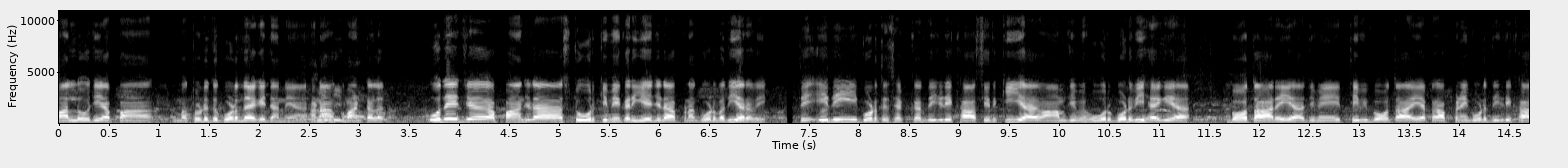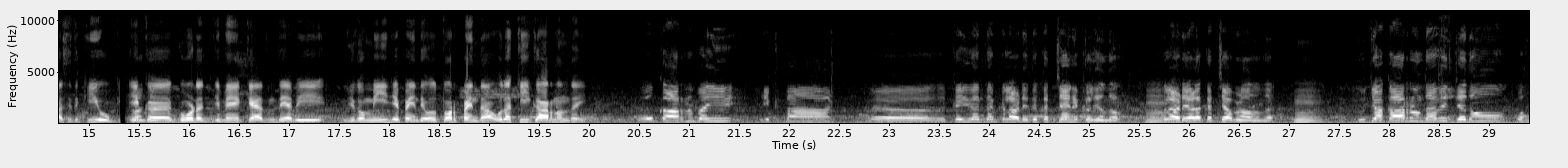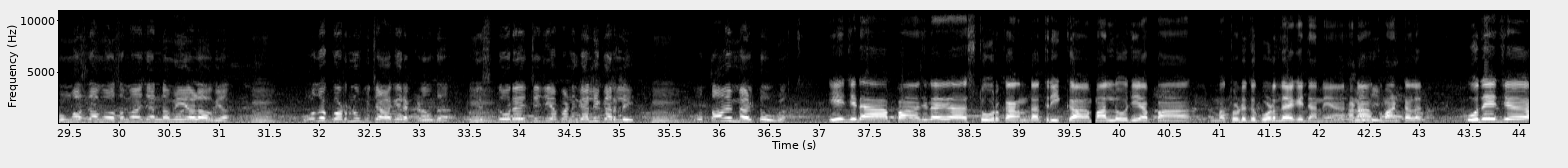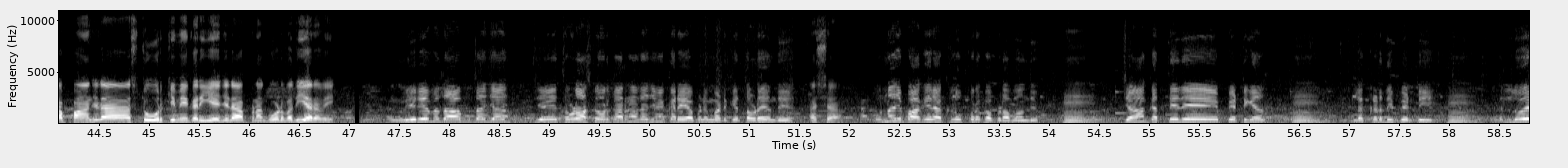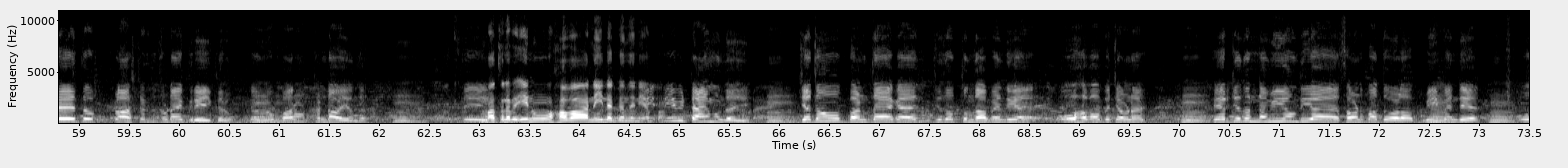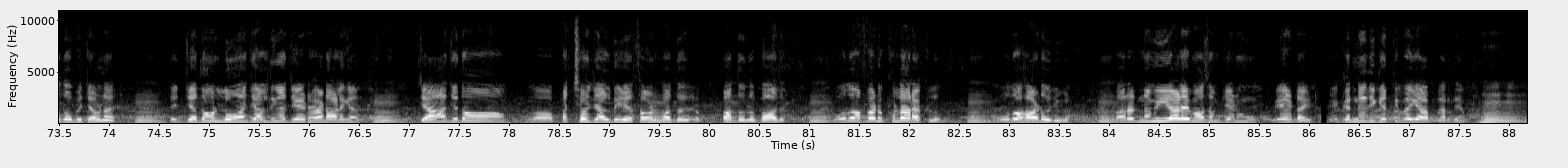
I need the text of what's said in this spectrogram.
ਮੰਨ ਲਓ ਜੇ ਆਪਾਂ ਤੁਹਾਡੇ ਤੋਂ ਗੁੜ ਲੈ ਕੇ ਜਾਂਦੇ ਆ ਹਨਾ ਕੁਆਂਟਲ। ਉਹਦੇ 'ਚ ਆਪਾਂ ਜਿਹੜਾ ਸਟੋਰ ਕਿਵੇਂ ਕਰੀਏ ਜਿਹੜਾ ਆਪਣਾ ਗੁੜ ਵਧੀਆ ਰਵੇ। ਤੇ ਇਹਦੀ ਗੁੜ ਤੇ ਸ਼ੱਕਰ ਦੀ ਜਿਹੜੀ ਖਾਸੀਅਤ ਕੀ ਆ? ਆਮ ਜਿਵੇਂ ਹੋਰ ਗੁੜ ਵੀ ਹੈਗੇ ਆ ਬਹੁਤ ਆ ਰਹੇ ਆ ਜਿਵੇਂ ਇੱਥੇ ਵੀ ਬਹੁਤ ਆਏ ਆ ਪਰ ਆਪਣੇ ਗੁੜ ਦੀ ਜਿਹੜੀ ਖਾਸੀਅਤ ਕੀ ਹੋਊਗੀ? ਇੱਕ ਗੁੜ ਜਿਵੇਂ ਕਹਿ ਦਿੰਦੇ ਆ ਵੀ ਜਦੋਂ ਮੀਂਹ ਜੇ ਪੈਂਦੇ ਉਹ ਤੁਰ ਪੈਂਦਾ ਉਹਦਾ ਕੀ ਕਾਰਨ ਹੁੰਦਾ ਜੀ? ਉਹ ਕਾਰਨ ਬਾਈ ਇੱਕ ਤਾਂ ਕਈ ਵਾਰ ਤਾਂ ਘਲਾੜੇ ਤੋਂ ਕੱਚਾ ਹੀ ਨਿਕਲ ਜਾਂਦਾ। ਘਲਾੜੇ ਵਾਲਾ ਕੱਚਾ ਬਣਾ ਦਿੰਦਾ। ਹੂੰ। ਦੂਜਾ ਕਾਰਨ ਹੁੰਦਾ ਵੀ ਜਦੋਂ ਹੁਮਸ ਦਾ ਮੌਸਮ ਹੈ ਜਾਂ ਨਮੀ ਵਾਲਾ ਹੋ ਗਿਆ ਹੂੰ। ਉਦੋਂ ਗੁੜ ਨੂੰ ਬਚਾ ਕੇ ਰੱਖਣਾ ਹੁੰਦਾ। ਉਹਦੀ ਸਟੋਰੇਜ 'ਚ ਜੇ ਆਪਾਂ ਨਗਹਿਲੀ ਕਰ ਲਈ ਹੂੰ। ਉਹ ਤਾਂ ਵੀ ਮੈਲਟ ਹੋਊਗਾ। ਇਹ ਜਿਹੜਾ ਆਪਾਂ ਜਿਹੜਾ ਇਹਦਾ ਸਟੋਰ ਕਰਨ ਦਾ ਤਰੀਕਾ ਮੰਨ ਲਓ ਜੇ ਆਪਾਂ ਤੁਹਾਡੇ ਤੋਂ ਗੁੜ ਲੈ ਕੇ ਜਾਂਦੇ ਆ ਹਨਾ ਕੁਆਂਟਲ ਉਹਦੇ 'ਚ ਆਪਾਂ ਜਿਹੜਾ ਸਟੋਰ ਕਿਵੇਂ ਕਰੀਏ ਜਿਹੜਾ ਆਪਣਾ ਗੁੜ ਵਧੀਆ ਰਵੇ? ਮੇਰੇ ਮੁਤਾਬਕ ਤਾਂ ਜਾਂ ਜੇ ਥੋੜਾ ਸਟੋਰ ਕਰਨਾ ਤਾਂ ਜਿਵੇਂ ਘਰੇ ਆਪਣੇ ਮਟਕੇ ਤੌੜੇ ਹੁੰਦੇ ਆ। ਅੱਛਾ। ਉਹਨਾਂ 'ਚ ਪਾ ਕੇ ਰੱਖ ਲਓ ਉੱਪਰ ਕੱਪੜਾ ਬੰਨ੍ਹ ਦਿਓ ਹੂੰ। ਜਾਂ ਗੱਤੇ ਦੇ ਪੇਟੀਆਂ। ਹੂੰ। ਲੱਕੜ ਦੀ ਪੇਟੀ। ਹੂੰ ਲੋਹੇ ਤੋਂ ਪਲਾਸਟਿਕ ਤੋਂ ਥੋੜਾ ਗਰੇਜ ਕਰੋ ਕਿਉਂਕਿ ਉਹ ਬਾਹਰੋਂ ਠੰਡਾ ਹੋ ਜਾਂਦਾ। ਹੂੰ। ਤੇ ਮਤਲਬ ਇਹਨੂੰ ਹਵਾ ਨਹੀਂ ਲੱਗਣ ਦੇਣੀ ਆਪਾਂ। ਇਹ ਵੀ ਟਾਈਮ ਹੁੰਦਾ ਜੀ। ਜਦੋਂ ਬਣਦਾ ਹੈਗਾ ਜਦੋਂ ਧੁੰਦਾਂ ਪੈਂਦੀਆਂ ਉਹ ਹਵਾ ਬਚਾਉਣਾ ਹੈ। ਫਿਰ ਜਦੋਂ ਨਵੀਂ ਆਉਂਦੀ ਆ ਸੌਣ ਭਾਦੋ ਵਾਲਾ ਮੀਂਹ ਪੈਂਦੇ ਆ ਉਦੋਂ ਬਚਾਉਣਾ ਹੈ। ਤੇ ਜਦੋਂ ਲੋਆਂ ਚੱਲਦੀਆਂ ਜੇਠ ਹੜ ਵਾਲੀਆਂ ਜਾਂ ਜਦੋਂ ਪੱਛੋਂ ਚੱਲਦੀ ਆ ਸੌਣ ਭਾਦੋ ਭਾਦੋ ਤੋਂ ਬਾਅਦ ਉਦੋਂ ਆਪਾਂ ਨੂੰ ਖੁੱਲਾ ਰੱਖ ਲਓ। ਉਦੋਂ ਹੜ ਹੋ ਜਾਊਗਾ। ਪਰ ਨਵੀਂ ਵਾਲੇ ਮੌਸਮ 'ਚ ਇਹਨੂੰ 에ਅਰ ਟਾਈਟ ਗੰਨੇ ਦੀ ਖੇਤੀ ਬਈ ਆਪ ਕਰਦੇ ਆ ਹੂੰ ਹੂੰ।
